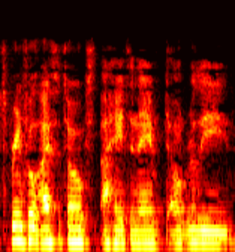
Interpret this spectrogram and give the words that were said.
Springfield Isotopes. I hate the name. Don't really.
